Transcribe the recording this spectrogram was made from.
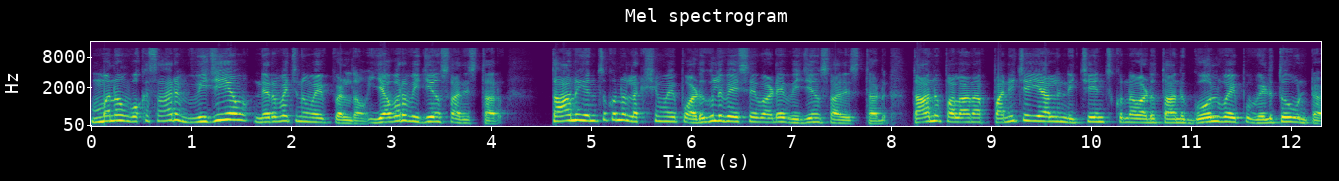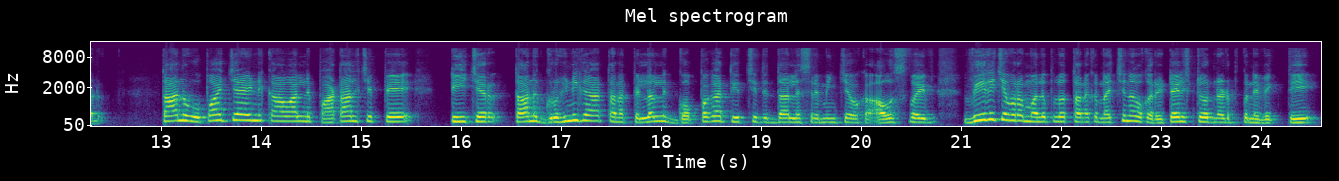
మనం ఒకసారి విజయం నిర్వచనం వైపు వెళ్దాం. ఎవరు విజయం సాధిస్తారు? తాను ఎంచుకున్న లక్ష్యం వైపు అడుగులు వేసేవాడే విజయం సాధిస్తాడు. తాను పలానా పని చేయాలని నిశ్చయించుకున్నవాడు తాను గోల్ వైపు వెళుతూ ఉంటాడు. తాను ఉపాధ్యాయుడిని కావాలని పాఠాలు చెప్పే టీచర్ తాను గృహిణిగా తన పిల్లల్ని గొప్పగా తీర్చిదిద్దాలని శ్రమించే ఒక హౌస్ వైఫ్ వీరి చివర మలుపులో తనకు నచ్చిన ఒక రిటైల్ స్టోర్ నడుపుకునే వ్యక్తి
